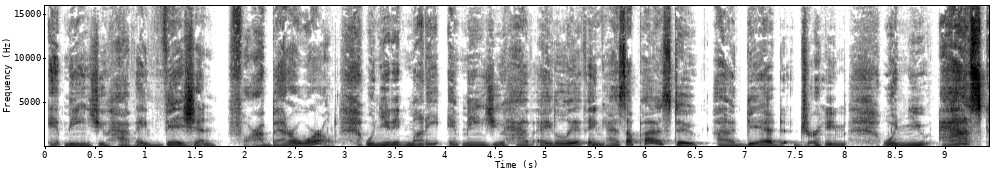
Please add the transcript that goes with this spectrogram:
it means you have a vision for a better world. When you need money, it means you have a living as opposed to a dead dream. When you ask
